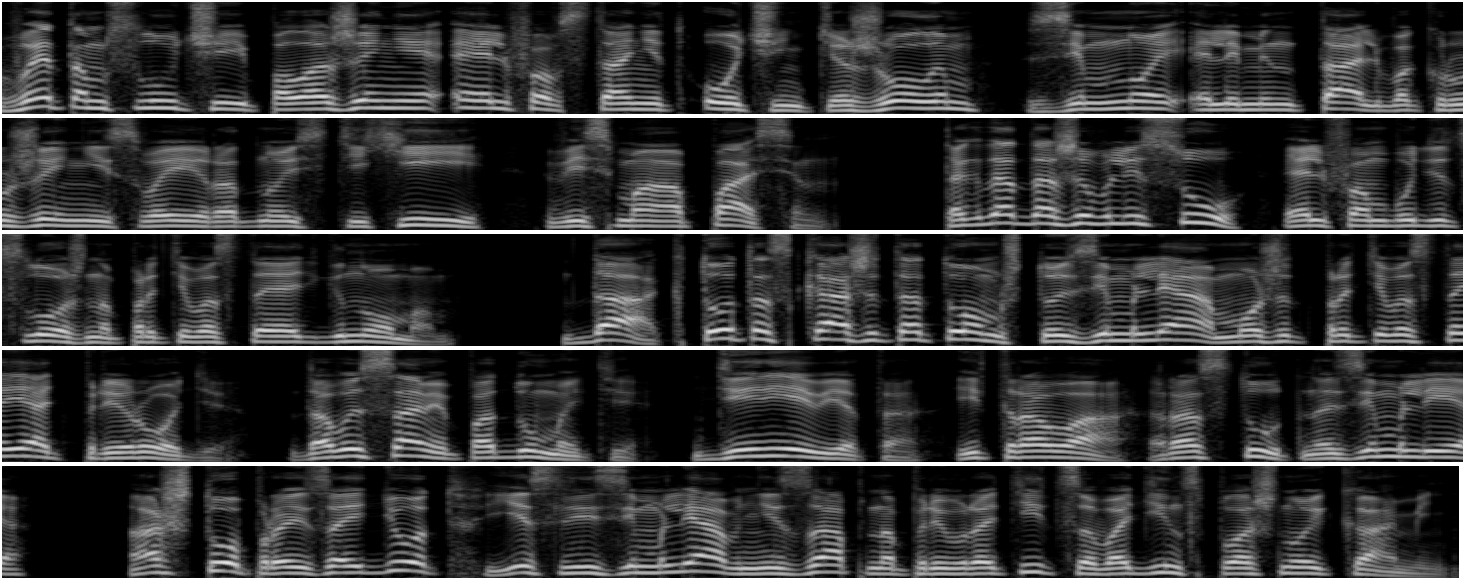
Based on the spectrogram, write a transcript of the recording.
В этом случае положение эльфов станет очень тяжелым, земной элементаль в окружении своей родной стихии весьма опасен. Тогда даже в лесу эльфам будет сложно противостоять гномам. Да, кто-то скажет о том, что земля может противостоять природе. Да вы сами подумайте, деревья-то и трава растут на земле. А что произойдет, если земля внезапно превратится в один сплошной камень?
